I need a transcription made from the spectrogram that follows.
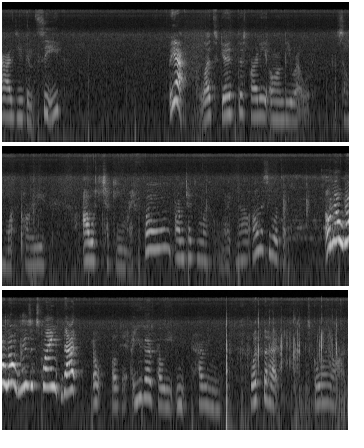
as you can see. But yeah, let's get this party on the road. Somewhat party. I was checking my phone. I'm checking my phone right now. I want to see what's up. Oh no, no, no! Music's playing. That. Oh, okay. You guys probably having. What the heck is going on?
